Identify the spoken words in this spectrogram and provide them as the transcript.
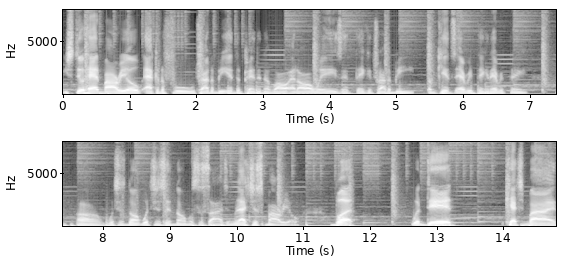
you still had Mario acting a fool, trying to be independent of all at all ways and thinking trying to be against everything and everything, um, which is not which is in normal society. But that's just Mario. But what did catch my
